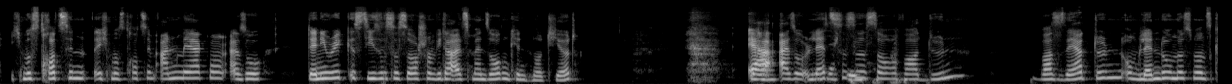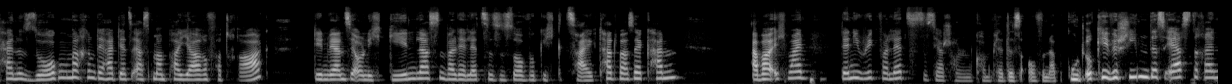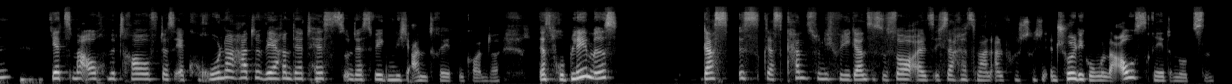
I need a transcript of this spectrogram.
ich muss trotzdem, ich muss trotzdem anmerken, also Danny Rick ist diese Saison schon wieder als mein Sorgenkind notiert. Er, Ja, also letzte. Saison war dünn, war sehr dünn. Um Lando müssen wir uns keine Sorgen machen. Der hat jetzt erstmal ein paar Jahre Vertrag. Den werden sie auch nicht gehen lassen, weil der letzte Saison wirklich gezeigt hat, was er kann. Aber ich meine, Danny Rick war letztes Jahr schon ein komplettes Auf und Ab. Gut, okay, wir schieben das erste Rennen jetzt mal auch mit drauf, dass er Corona hatte während der Tests und deswegen nicht antreten konnte. Das Problem ist, das ist, das kannst du nicht für die ganze Saison als, ich sage jetzt mal in Anführungsstrichen, Entschuldigung oder Ausrede nutzen.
